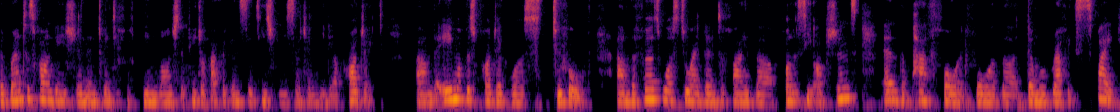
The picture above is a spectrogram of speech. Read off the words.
the Brenthurst Foundation in 2015 launched the Future of African Cities Research and Media Project, um, the aim of this project was twofold. Um, the first was to identify the policy options and the path forward for the demographic spike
